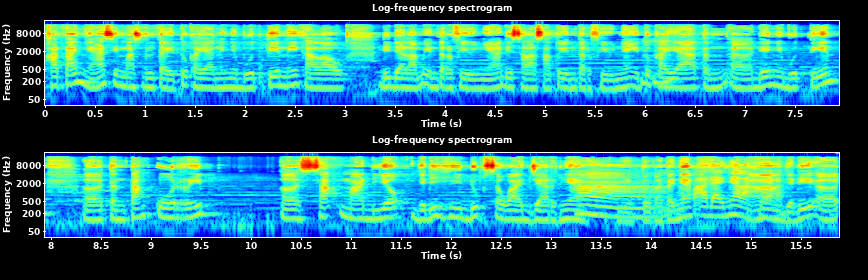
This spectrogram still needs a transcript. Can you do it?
katanya si Mas Duta itu kayak nyebutin nih kalau di dalam interviewnya di salah satu interviewnya itu kayak ten- eh, dia nyebutin eh, tentang urip eh, sak madio jadi hidup sewajarnya gitu katanya apa adanya lah ya Ah, jadi eh,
